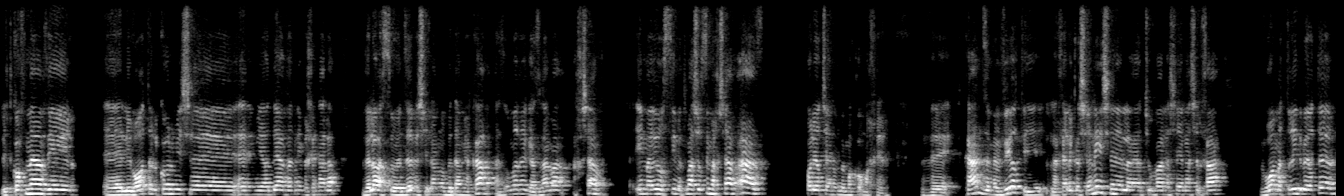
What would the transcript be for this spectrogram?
לתקוף מהאוויר, אה, לירות על כל מי שמיידי אבנים וכן הלאה, ולא עשו את זה ושילמנו בדם יקר, אז הוא אומר רגע, אז למה עכשיו, אם היו עושים את מה שעושים עכשיו, אז יכול להיות שהיינו במקום אחר. וכאן זה מביא אותי לחלק השני של התשובה לשאלה שלך, והוא המטריד ביותר,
